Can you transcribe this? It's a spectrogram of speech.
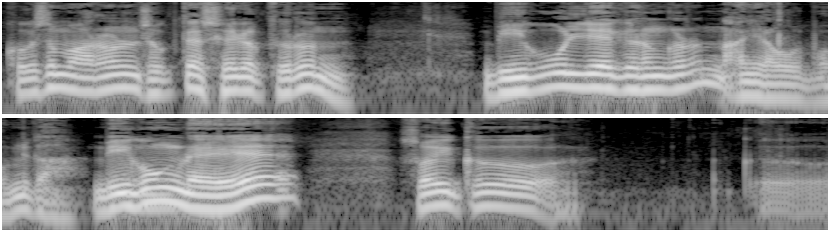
거기서 말하는 적대 세력들은 미국을 얘기하는 거는 아니라고 봅니다. 미국 음. 내에 소위 그, 그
